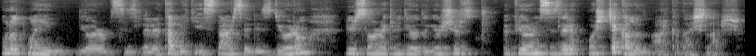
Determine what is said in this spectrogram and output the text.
unutmayın diyorum sizlere. Tabii ki isterseniz diyorum. Bir sonraki videoda görüşürüz. Öpüyorum sizleri. Hoşçakalın arkadaşlar.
